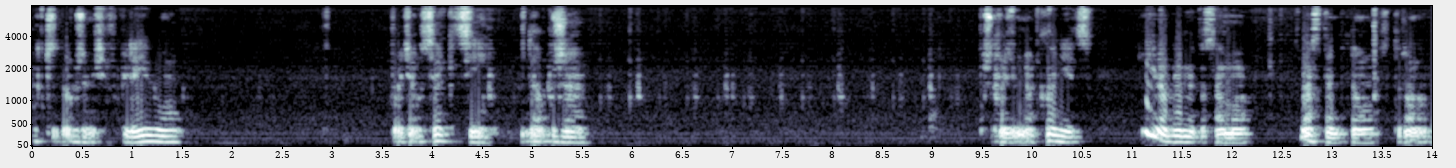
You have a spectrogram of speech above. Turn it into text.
Tak, czy dobrze mi się wkleiło? Podział sekcji. Dobrze. Przechodzimy na koniec i robimy to samo z następną stroną.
